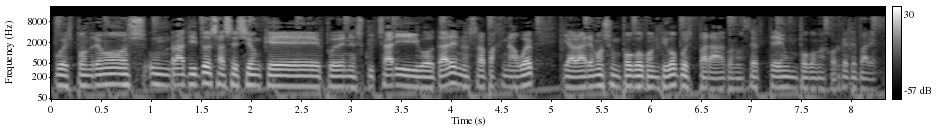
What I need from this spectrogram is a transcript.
pues pondremos un ratito esa sesión que pueden escuchar y votar en nuestra página web y hablaremos un poco contigo pues para conocerte un poco mejor. ¿Qué te parece?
